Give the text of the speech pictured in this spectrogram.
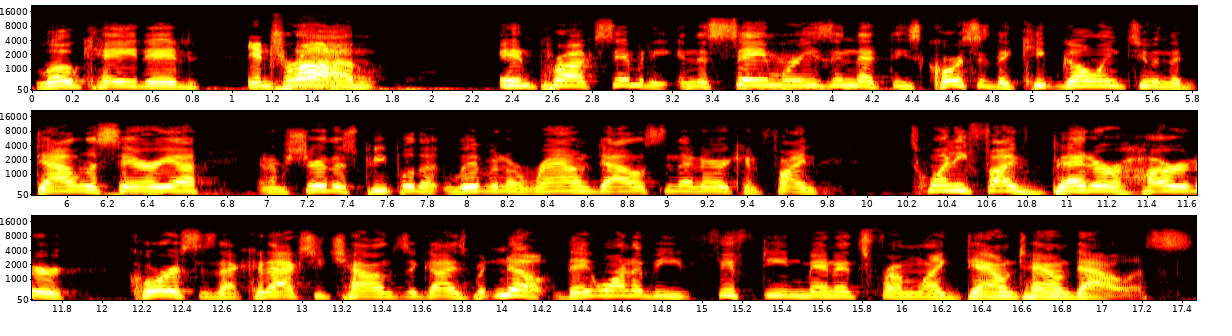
located in Toronto. um, in proximity. In the same reason that these courses they keep going to in the Dallas area, and I'm sure there's people that live in around Dallas in that area can find 25 better, harder courses that could actually challenge the guys. But no, they want to be 15 minutes from like downtown Dallas.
